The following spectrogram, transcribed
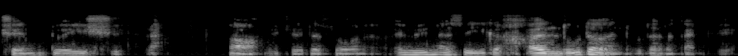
圈堆雪了啊，就觉得说呢，因为那是一个很独特、很独特的感觉，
